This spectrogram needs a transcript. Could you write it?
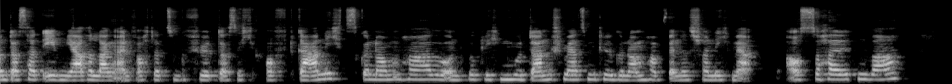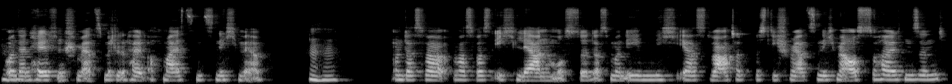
Und das hat eben jahrelang einfach dazu geführt, dass ich oft gar nichts genommen habe und wirklich nur dann Schmerzmittel genommen habe, wenn es schon nicht mehr auszuhalten war. Mhm. Und dann helfen Schmerzmittel halt auch meistens nicht mehr. Mhm. Und das war was, was ich lernen musste, dass man eben nicht erst wartet, bis die Schmerzen nicht mehr auszuhalten sind,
